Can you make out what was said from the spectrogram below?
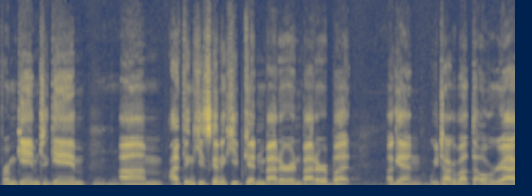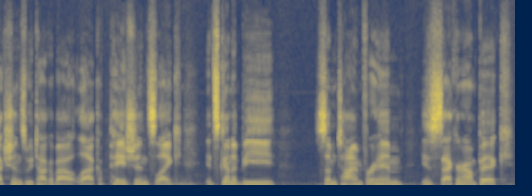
from game to game. Um, I think he's going to keep getting better and better. But again, we talk about the overreactions, we talk about lack of patience. Like mm-hmm. it's going to be some time for him. He's a second round pick.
